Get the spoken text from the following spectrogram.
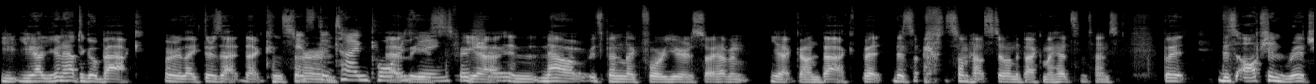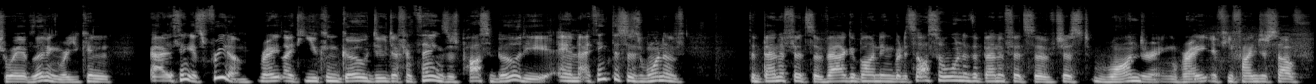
you, you you're gonna have to go back or like there's that that concern. It's the time poor thing for yeah, sure. and now it's been like four years, so I haven't yet gone back, but that's somehow still in the back of my head sometimes. But this option rich way of living where you can I think it's freedom, right? Like you can go do different things. There's possibility. And I think this is one of the benefits of vagabonding, but it's also one of the benefits of just wandering, right? If you find yourself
